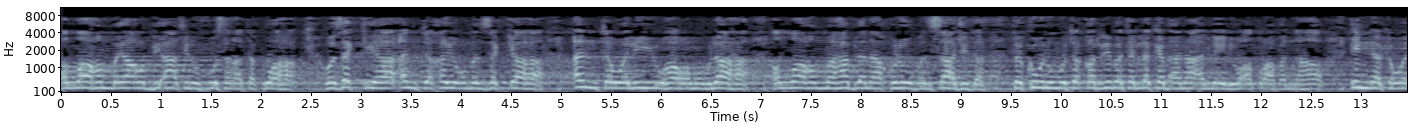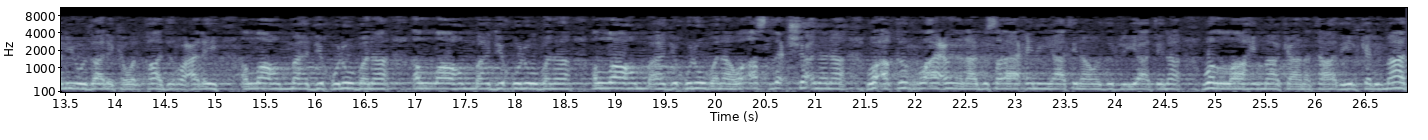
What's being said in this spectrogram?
اللهم يا رب آت نفوسنا تقواها وزكها أنت خير من زكاها أنت وليها ومولاها. اللهم هب لنا قلوبا ساجدة تكون متقربة لك بأناء الليل وأطراف النهار. إنك ولي ذلك والقادر عليه. اللهم اهد قلوبنا اللهم اهد قلوبنا اللهم اهد قلوبنا وأصلح شأننا وأقر أعيننا بصلاح نياتنا وذرياتنا. والله ما كانت هذه الكلمات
